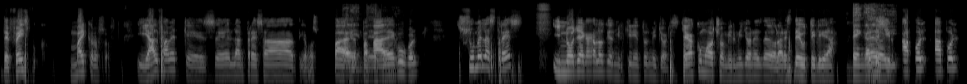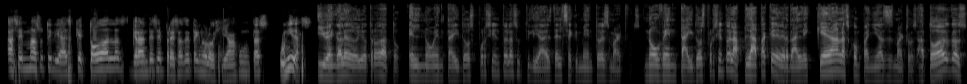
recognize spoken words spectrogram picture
de Facebook, Microsoft y Alphabet, que es eh, la empresa, digamos, papá de Google, sume las tres y no llega a los 10.500 millones, llega como a 8.000 millones de dólares de utilidad. Venga, es decir, Apple, Apple hace más utilidades que todas las grandes empresas de tecnología juntas unidas. Y venga, le doy otro dato. El 92% de las utilidades del segmento de smartphones, 92% de la plata que de verdad le queda a las compañías de smartphones, a todas las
